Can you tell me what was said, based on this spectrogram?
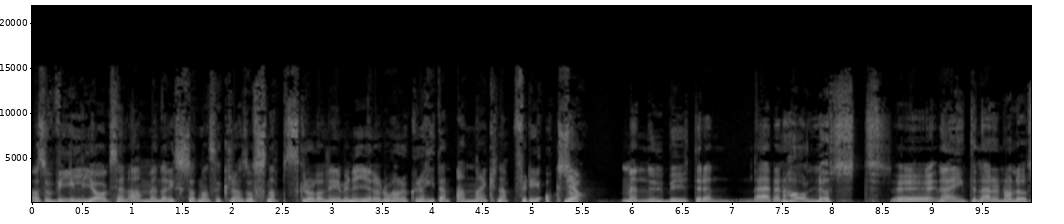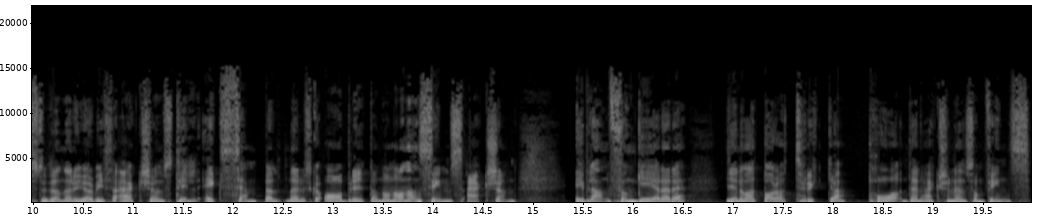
Alltså vill jag sen använda liksom så att man ska kunna så snabbt scrolla ner i menyerna, då hade jag kunnat hitta en annan knapp för det också. Ja, men nu byter den när den har lust. Eh, nej, inte när den har lust, utan när du gör vissa actions. Till exempel när du ska avbryta någon annan Sims action. Ibland fungerar det genom att bara trycka på den actionen som finns.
